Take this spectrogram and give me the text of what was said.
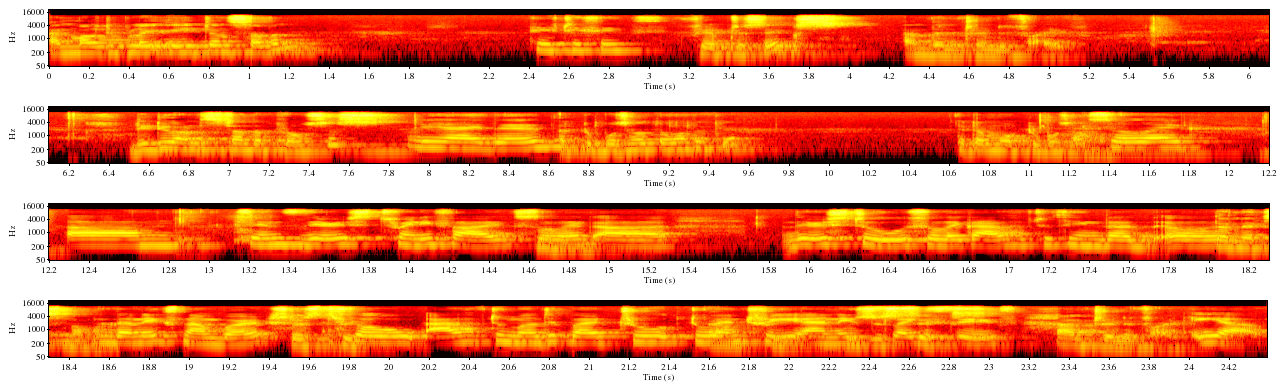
And multiply 8 and 7, 56. 56, and then 25. Did you understand the process? Yeah, I did. একটু বোঝাও তোমাদেরকে এটা মোট একটু বোঝাও So like, um, since there's 25, so like, uh, there's two, so like I'll have to think that uh, The next number. The next number. So it's three. So I'll have to multiply two, two and, three, and which it's like six. and 25. Yeah.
